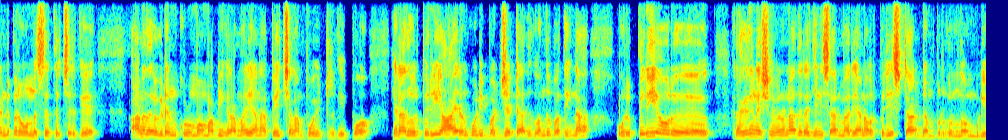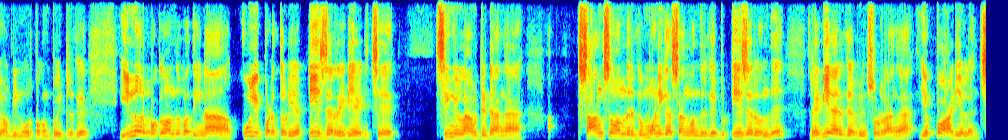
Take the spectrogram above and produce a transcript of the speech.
ரெண்டு பேரும் ஒன்று சேர்த்து வச்சிருக்கு. ஆனந்த விகடன் குழுமம் அப்படிங்கிற மாதிரியான பேச்செல்லாம் போயிட்டுருக்கு இப்போது ஏன்னா அது ஒரு பெரிய ஆயிரம் கோடி பட்ஜெட் அதுக்கு வந்து பார்த்திங்கன்னா ஒரு பெரிய ஒரு ரெகக்னேஷன் வேணும்னா அது ரஜினி சார் மாதிரியான ஒரு பெரிய ஸ்டார் டம்ப் இருக்கணும் தான் முடியும் அப்படின்னு ஒரு பக்கம் போயிட்டுருக்கு. இன்னொரு பக்கம் வந்து பார்த்திங்கன்னா கூலி படத்துடைய டீசர் ரெடி ஆகிடுச்சு சிங்கிள்லாம் விட்டுட்டாங்க. சாங்ஸும் வந்திருக்கு மோனிகா சாங் வந்திருக்கு. இப்போ டீசர் வந்து ரெடியாக இருக்குது அப்படின்னு சொல்கிறாங்க எப்போ ஆடியோ லஞ்ச்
